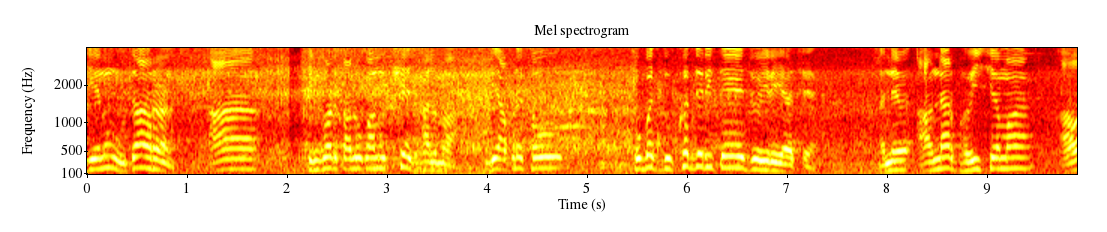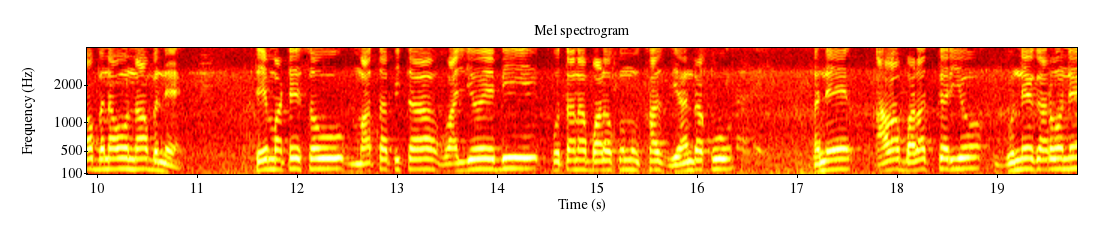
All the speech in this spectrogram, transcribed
જેનું ઉદાહરણ આ સિંગવડ તાલુકાનું છે જ હાલમાં, જે આપણે સૌ ખૂબ જ દુઃખદ રીતે જોઈ રહ્યા છે. અને આવનાર ભવિષ્યમાં આવા બનાવો ના બને તે માટે સૌ માતા પિતા વાલીઓએ બી પોતાના બાળકોનું ખાસ ધ્યાન રાખવું અને આવા બળાત્કારીઓ, ગુનેગારોને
